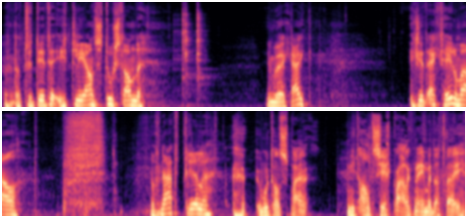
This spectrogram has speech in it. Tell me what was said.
Dat we dit Italiaanse toestanden. in Bergijk. Ik zit echt helemaal. nog na te trillen. U moet ons maar niet al te zeer kwalijk nemen dat wij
